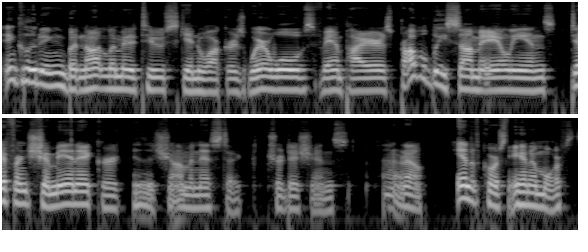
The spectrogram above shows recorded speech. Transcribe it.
including but not limited to skinwalkers, werewolves, vampires, probably some aliens, different shamanic or is it shamanistic traditions? I don't know. And of course, animorphs.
